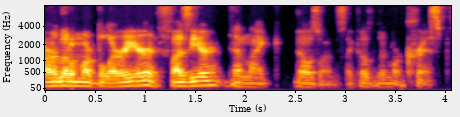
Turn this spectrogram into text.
are a little more blurrier and fuzzier than like those ones like those are more crisp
